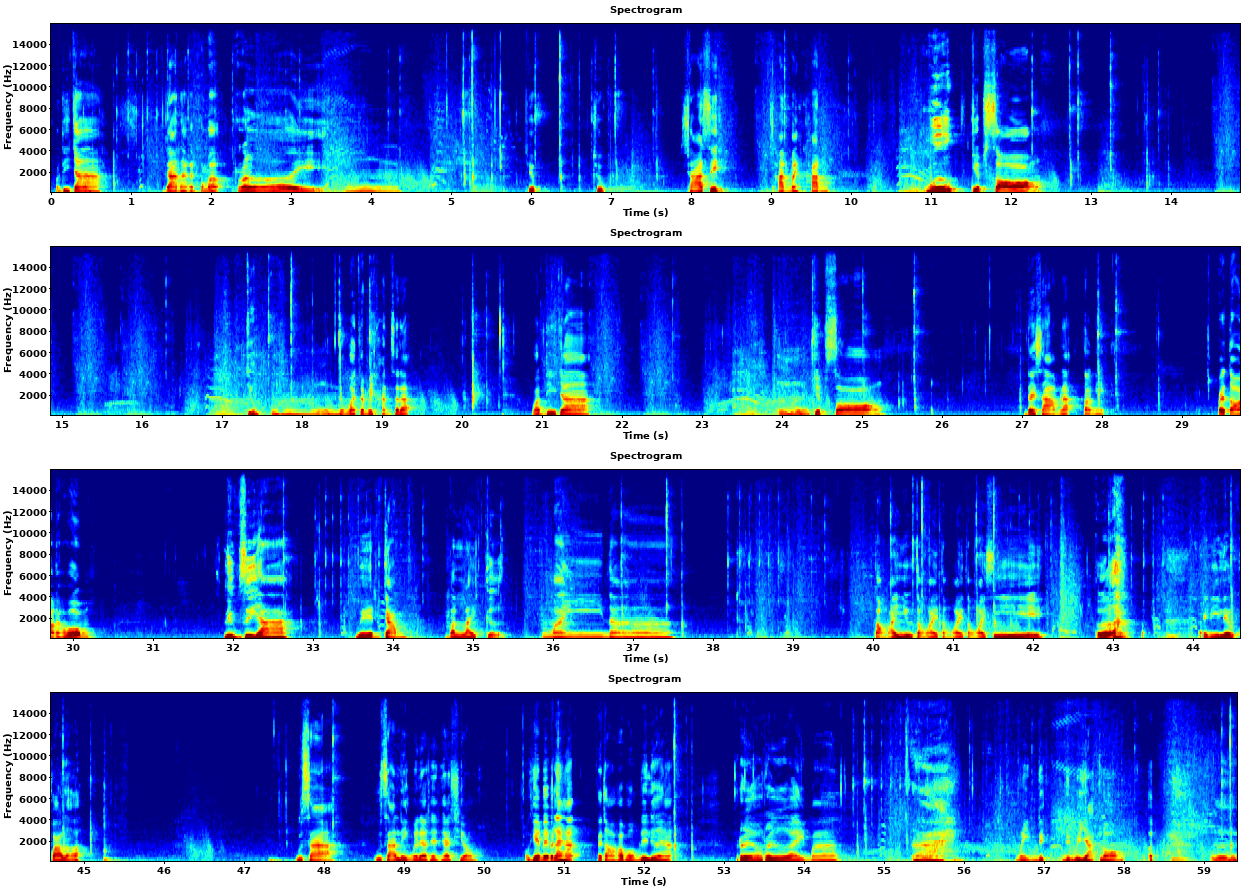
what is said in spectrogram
สวัสดีจ้า ด้านหน้ากันเข้ามาเลยอืมชุบชุบชาร์จสิทันไหมทันวืบเก็บสองจุ๊บนึกว่าจะไม่ทันซะละหวัดดีจ้า อืมเก็บสองได้สามละตอนนี้ ไปต่อนะครับผม ลืมซื้อยา เวรกรรมบันไลเกิด ไม่นะต้องไหวอยู่ต้องไหวต้องไหวต้องไหวสิเออไอ้นี่เร็วกว่าเหรอ อุตส่าห์อุตส่าห์เล็งไว้แล้วแท้ๆเชียว โอเคไม่เป็นไรฮะ ไปต่อครับผมเรื่อยๆฮะ เรื่อยๆมาอ่าไม่นึกนึกไม่อยากร้อง อืม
